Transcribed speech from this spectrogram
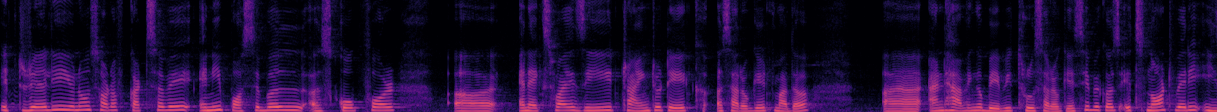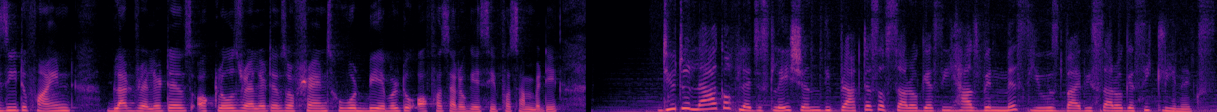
It really, you know, sort of cuts away any possible uh, scope for uh, an XYZ trying to take a surrogate mother uh, and having a baby through surrogacy because it's not very easy to find blood relatives or close relatives or friends who would be able to offer surrogacy for somebody. Due to lack of legislation, the practice of surrogacy has been misused by the surrogacy clinics,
